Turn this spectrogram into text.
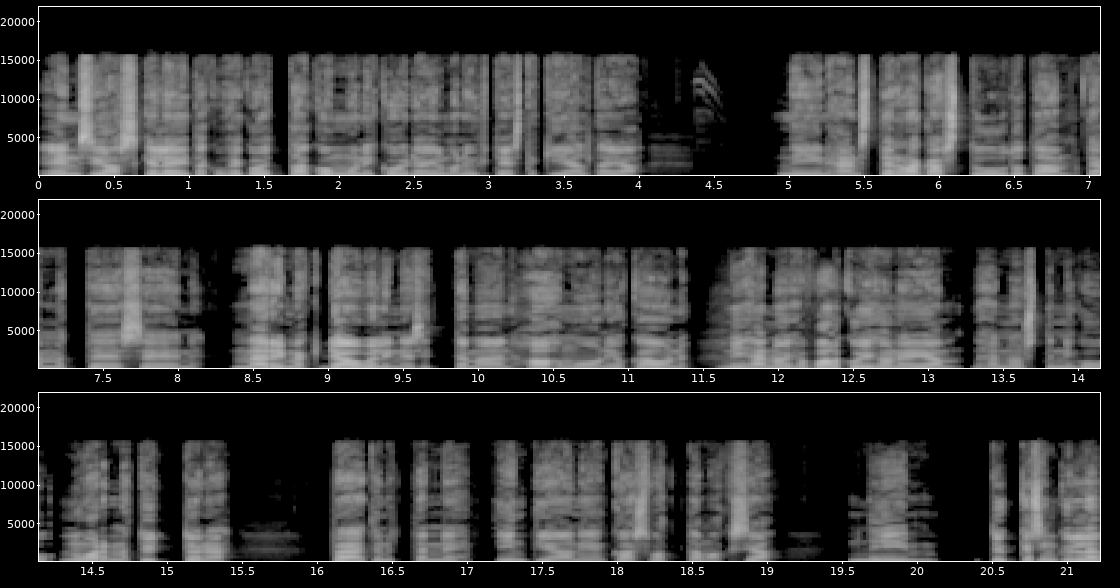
ensiaskeleita, kun he koittaa kommunikoida ilman yhteistä kieltä, ja niin hän sitten rakastuu tota, tämmöiseen Mary McDowellin esittämään hahmoon, joka on, niin hän on ihan valkoihonen ja hän on sitten niinku nuorena tyttönä päätynyt tänne intiaanien kasvattamaksi. Ja niin, tykkäsin kyllä,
